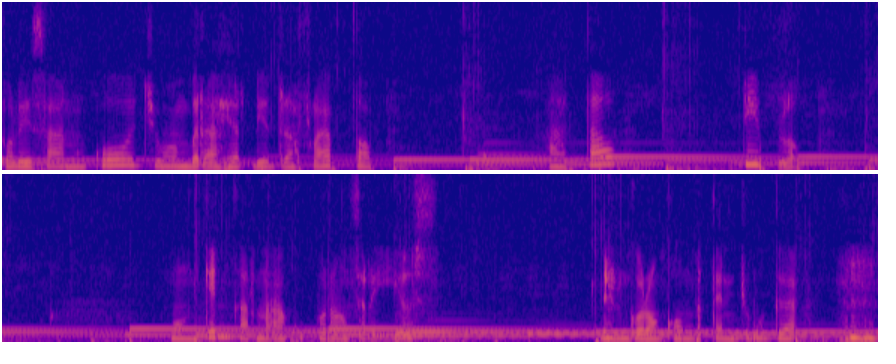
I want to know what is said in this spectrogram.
tulisanku cuma berakhir di draft laptop atau di blog. Mungkin karena aku kurang serius dan kurang kompeten juga.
